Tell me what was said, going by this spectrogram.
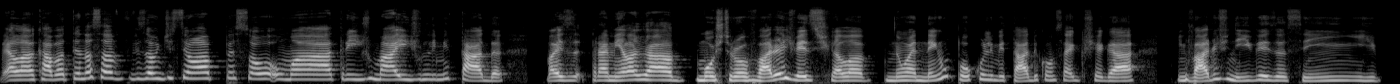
ela acaba tendo essa visão de ser uma pessoa, uma atriz mais limitada. Mas para mim ela já mostrou várias vezes que ela não é nem um pouco limitada e consegue chegar em vários níveis assim e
